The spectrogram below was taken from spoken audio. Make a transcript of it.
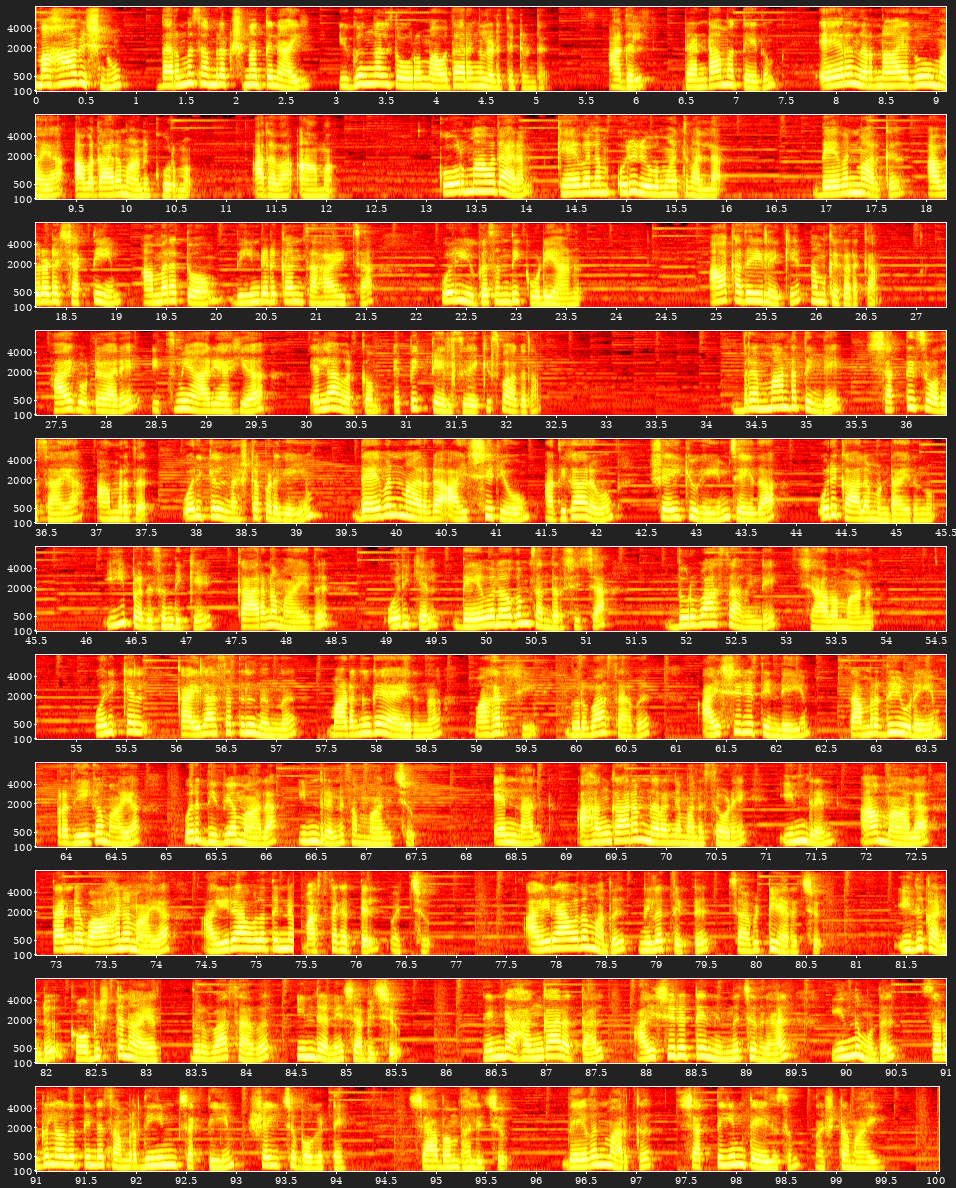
മഹാവിഷ്ണു ധർമ്മസംരക്ഷണത്തിനായി യുഗങ്ങൾ തോറും അവതാരങ്ങൾ എടുത്തിട്ടുണ്ട്. അതിൽ രണ്ടാമത്തേതും ഏറെ നിർണായകവുമായ അവതാരമാണ് കൂർമ്മം അഥവാ ആമ. കൂർമാവതാരം കേവലം ഒരു രൂപമാറ്റമല്ല ദേവന്മാർക്ക് അവരുടെ ശക്തിയും അമരത്വവും വീണ്ടെടുക്കാൻ സഹായിച്ച ഒരു യുഗസന്ധി കൂടിയാണ്. ആ കഥയിലേക്ക് നമുക്ക് കടക്കാം. ഹായ് കൂട്ടുകാരെ ഇറ്റ്സ് മീ ആര്യ ഹിയർ എല്ലാവർക്കും എപ്പിക് ടെയിൽസിലേക്ക് സ്വാഗതം. ബ്രഹ്മാണ്ടത്തിന്റെ ശക്തി സ്രോതസ്സായ അമൃത് ഒരിക്കൽ നഷ്ടപ്പെടുകയും ദേവന്മാരുടെ ഐശ്വര്യവും അധികാരവും ക്ഷയിക്കുകയും ചെയ്ത ഒരു കാലമുണ്ടായിരുന്നു. ഈ പ്രതിസന്ധിക്ക് കാരണമായത് ഒരിക്കൽ ദേവലോകം സന്ദർശിച്ച ദുർവാസാവിന്റെ ശാപമാണ്. ഒരിക്കൽ കൈലാസത്തിൽ നിന്ന് മടങ്ങുകയായിരുന്ന മഹർഷി ദുർവാസാവ് ഐശ്വര്യത്തിന്റെയും സമൃദ്ധിയുടെയും പ്രതീകമായ ഒരു ദിവ്യമാല ഇന്ദ്രന് സമ്മാനിച്ചു. എന്നാൽ അഹങ്കാരം നിറഞ്ഞ മനസ്സോടെ ഇന്ദ്രൻ ആ മാല തന്റെ വാഹനമായ ഐരാവതത്തിന്റെ മസ്തകത്തിൽ വച്ചു. ഐരാവതം അത് നിലത്തിട്ട് ചവിട്ടിയരച്ചു. ഇത് കണ്ട് കോപിഷ്ഠനായ ദുർവാസാവ് ഇന്ദ്രനെ ശപിച്ചു. നിന്റെ അഹങ്കാരത്താൽ ഐശ്വര്യത്തെ നിന്ദിച്ചതിനാൽ ഇന്നു മുതൽ സ്വർഗലോകത്തിന്റെ സമൃദ്ധിയും ശക്തിയും ക്ഷയിച്ചു പോകട്ടെ. ശാപം ഫലിച്ചു. ദേവന്മാർക്ക് ശക്തിയും തേജസ്സും നഷ്ടമായി.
